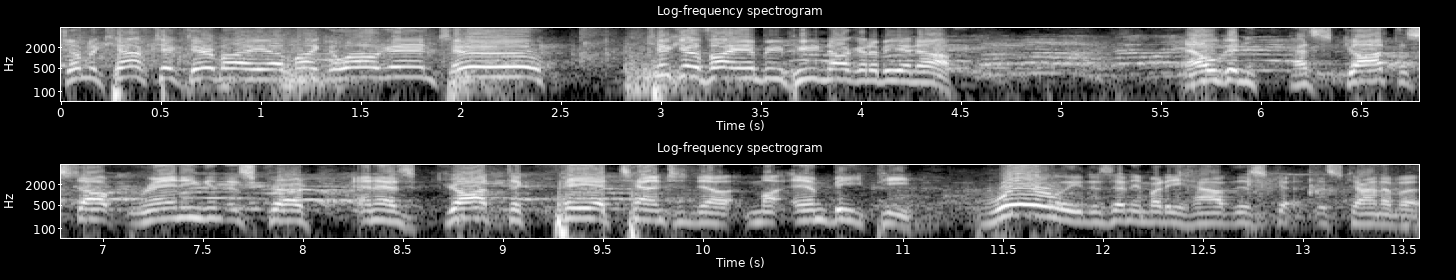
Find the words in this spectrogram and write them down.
Jumping calf kick there by uh, Michael Elgin. Two. Kick out by MVP. Not going to be enough. Elgin has got to stop ranting in this crowd and has got to pay attention to MVP. Rarely does anybody have this this kind of a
